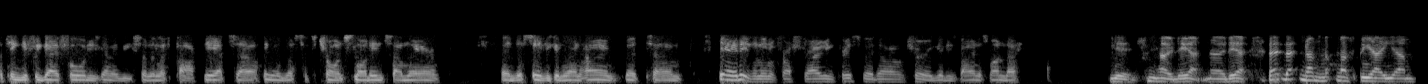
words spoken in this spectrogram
I think if we go forward, he's going to be sort of left parked out. So I think we'll just have to try and slot in somewhere and, and just see if he can run home. But um, yeah, it is a little frustrating, Chris, but I'm sure he'll get his bonus one day. Yeah, no doubt, no doubt. That that must be a um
